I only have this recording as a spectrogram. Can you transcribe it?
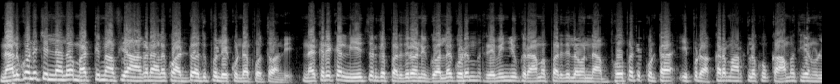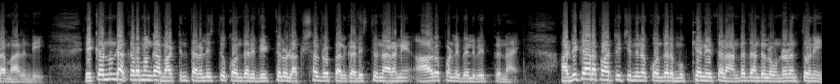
నల్గొండ జిల్లాలో మట్టి మాఫియా ఆగడాలకు అడ్డు అదుపు లేకుండా పోతోంది. నకరికల్ నియోజకవర్గ పరిధిలోని గొల్లగూడెం రెవెన్యూ గ్రామ పరిధిలో ఉన్న భూపతికుంట ఇప్పుడు అక్రమార్కులకు కామధేనులా మారింది. ఇక్కడ నుండి అక్రమంగా మట్టిని తరలిస్తూ కొందరు వ్యక్తులు లక్షల రూపాయలు గడిస్తున్నారని ఆరోపణలు వెలువెత్తున్నాయి అధికార పార్టీ చెందిన కొందరు ముఖ్య నేతల అండదండలు ఉండడంతోనే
